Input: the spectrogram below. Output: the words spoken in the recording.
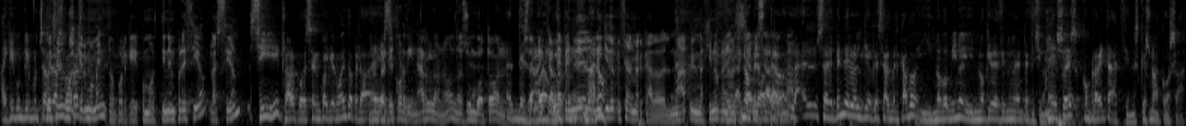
Hay que cumplir muchas puede ser en cualquier momento, porque como tiene un precio la acción. Sí, claro, puede ser en cualquier momento, pero. hay que coordinarlo, ¿no? No es un botón. Eh, Depende de lo líquido que sea el mercado. El MAP, imagino que no es. Avisar al MAP o sea, depende de lo líquido que sea el mercado y no domino y no quiero decir ninguna imprecisión. Eso es compraventa de acciones, que es una cosa.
